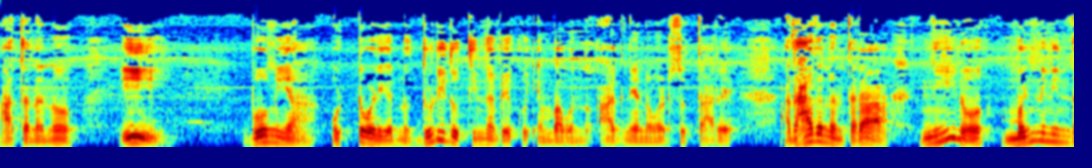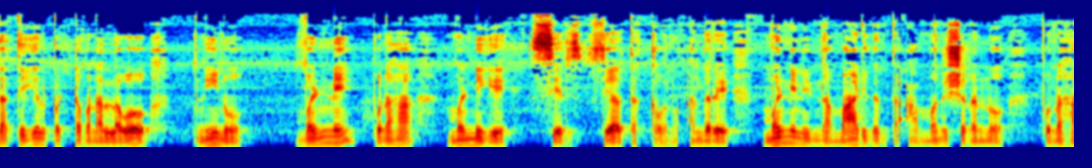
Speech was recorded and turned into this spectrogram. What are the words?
ಆತನನ್ನು ಈ ಭೂಮಿಯ ಒಟ್ಟುವಳಿಯನ್ನು ದುಡಿದು ತಿನ್ನಬೇಕು ಎಂಬ ಒಂದು ಆಜ್ಞೆಯನ್ನು ಹೊರಡಿಸುತ್ತಾರೆ. ಅದಾದ ನಂತರ, ನೀನು ಮಣ್ಣಿನಿಂದ ತೆಗೆಯಲ್ಪಟ್ಟವನಲ್ಲವೋ, ನೀನು ಮಣ್ಣೇ ಪುನಃ ಮಣ್ಣಿಗೆ ಸೇರಿ, ಸೇರತಕ್ಕವನು. ಅಂದರೆ, ಮಣ್ಣಿನಿಂದ ಮಾಡಿದಂಥ ಆ ಮನುಷ್ಯನನ್ನು ಪುನಃ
